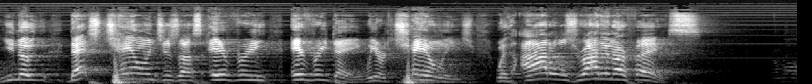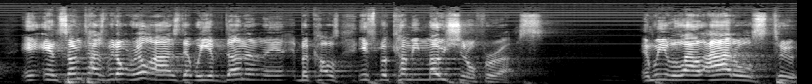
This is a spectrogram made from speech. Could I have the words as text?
You know, that challenges us every every day. We are challenged with idols right in our face. And, and sometimes we don't realize that we have done it because it's become emotional for us. And we have allowed idols to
